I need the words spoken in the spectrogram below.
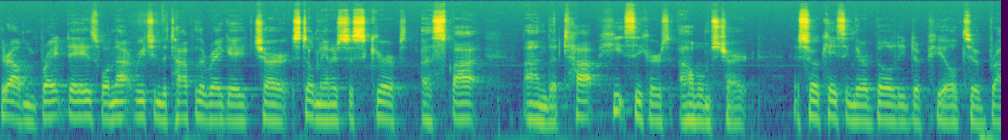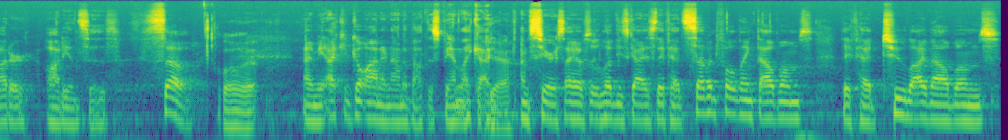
their album Bright Days, while not reaching the top of the reggae chart, still managed to secure a spot on the top Heatseekers albums chart, showcasing their ability to appeal to broader audiences. So, Love it. I mean, I could go on and on about this band. Like, I, Yeah. I'm serious. I absolutely love these guys. They've had seven full length albums, they've had two live albums.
